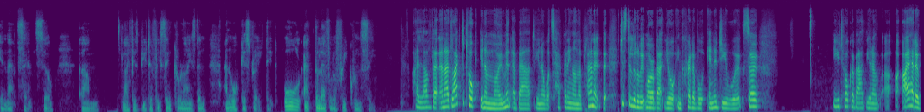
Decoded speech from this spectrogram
in that sense. So um, life is beautifully synchronized and, and orchestrated, all at the level of frequency. I love that. And I'd like to talk in a moment about, you know, what's happening on the planet, but just a little bit more about your incredible energy work. So you talk about you know i had a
